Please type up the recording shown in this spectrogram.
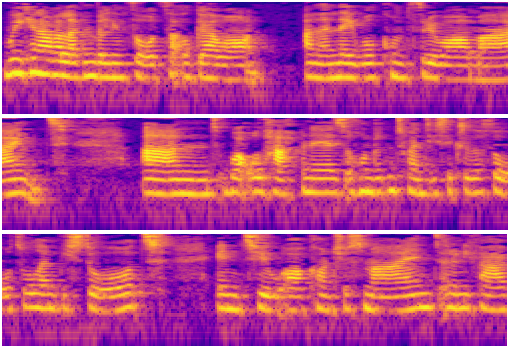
we can have 11 billion thoughts that'll go on and then they will come through our mind. And what will happen is 126 of the thoughts will then be stored into our conscious mind and only five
